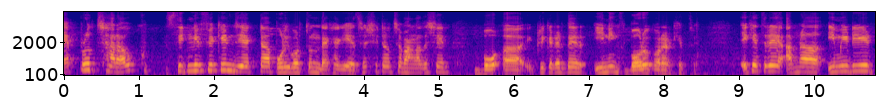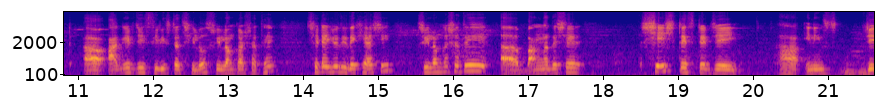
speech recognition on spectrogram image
অ্যাপ্রোচ ছাড়াও খুব সিগনিফিকেন্ট যে একটা পরিবর্তন দেখা গিয়েছে, সেটা হচ্ছে বাংলাদেশের ক্রিকেটারদের ইনিংস বড় করার ক্ষেত্রে। এক্ষেত্রে আমরা ইমিডিয়েট আগের যে সিরিজটা ছিল শ্রীলঙ্কার সাথে, সেটাই যদি দেখে আসি, শ্রীলঙ্কার সাথে বাংলাদেশের শেষ টেস্টের যেই ইনিংস যে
